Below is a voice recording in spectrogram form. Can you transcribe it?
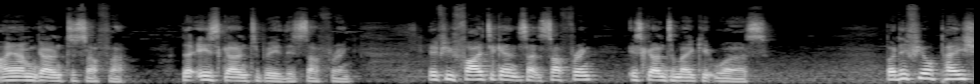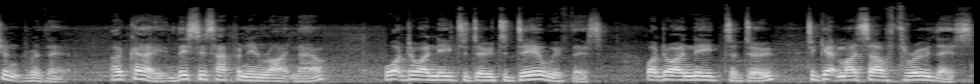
I am going to suffer. There is going to be this suffering. If you fight against that suffering, it's going to make it worse. But if you're patient with it, okay, this is happening right now. What do I need to do to deal with this? What do I need to do to get myself through this?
